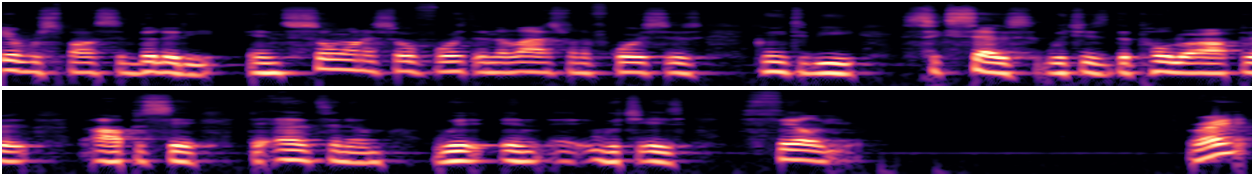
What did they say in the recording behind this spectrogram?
irresponsibility and so on and so forth. And the last one, of course, is going to be success, which is the polar opposite, the antonym, eh, which is failure. Right?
